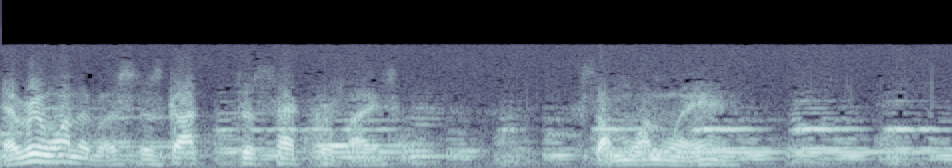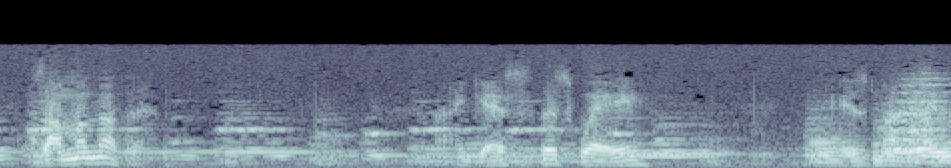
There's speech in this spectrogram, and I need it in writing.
Every one of us has got to sacrifice some one way, some another. I guess this way is mine.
